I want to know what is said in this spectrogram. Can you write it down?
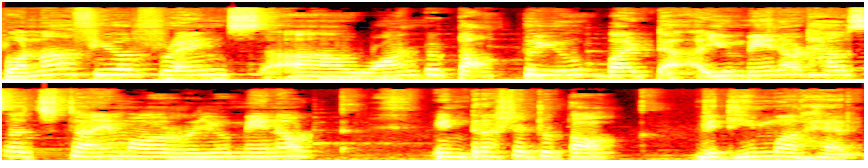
One of your friends uh, want to talk to you but uh, you may not have such time or you may not interested to talk with him or her.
